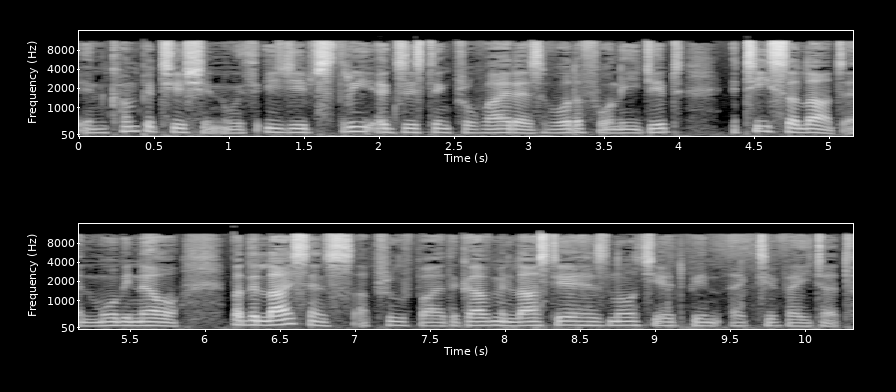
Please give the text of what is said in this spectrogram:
in competition with Egypt's three existing providers, Vodafone Egypt, Etisalat and Mobinil. But the license approved by the government last year has not yet been activated.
